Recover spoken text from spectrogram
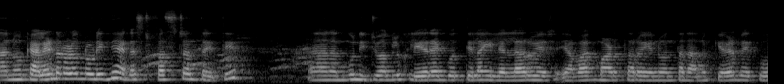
ನಾನು ಕ್ಯಾಲೆಂಡರ್ ಒಳಗೆ ನೋಡಿದ್ನಿ, ಆಗಸ್ಟ್ ಫಸ್ಟ್ ಅಂತ ಐತಿ. ನನಗೂ ನಿಜವಾಗ್ಲೂ ಕ್ಲಿಯರಾಗಿ ಗೊತ್ತಿಲ್ಲ, ಇಲ್ಲೆಲ್ಲರೂ ಯಾವಾಗ ಮಾಡ್ತಾರೋ ಏನು ಅಂತ ನಾನು ಕೇಳಬೇಕು.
